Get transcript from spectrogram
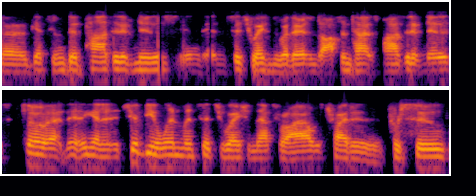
uh, get some good positive news situations where there isn't oftentimes positive news. So uh, again, it should be a win-win situation. That's what I always try to pursue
